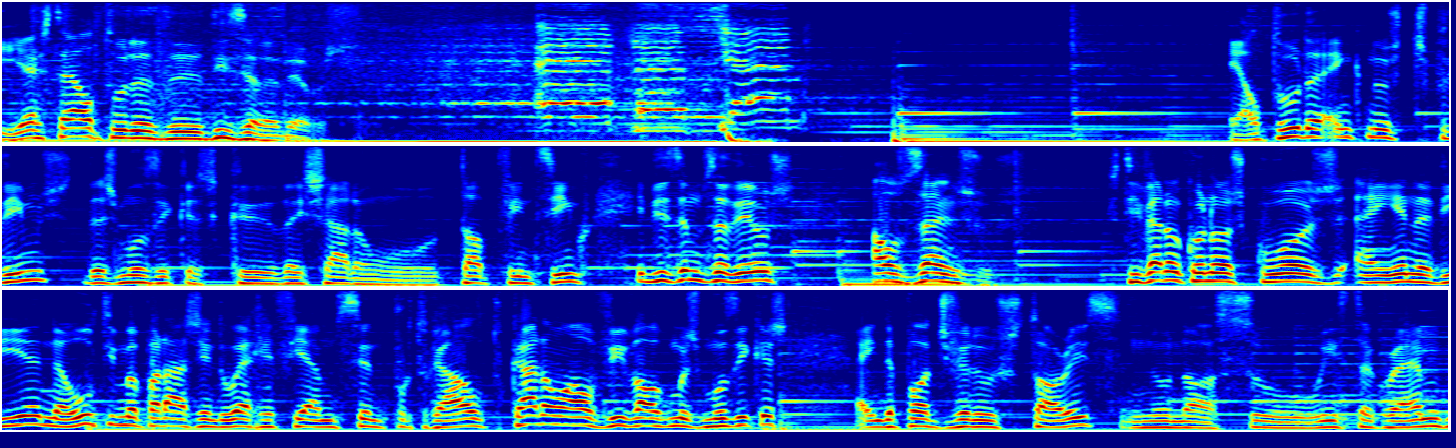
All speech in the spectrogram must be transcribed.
E esta é a altura de dizer adeus. É a altura em que nos despedimos das músicas que deixaram o Top 25 e dizemos adeus aos anjos. Estiveram connosco hoje em Anadia, na última paragem do RFM Centro Portugal. Tocaram ao vivo algumas músicas, ainda podes ver os stories no nosso Instagram.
